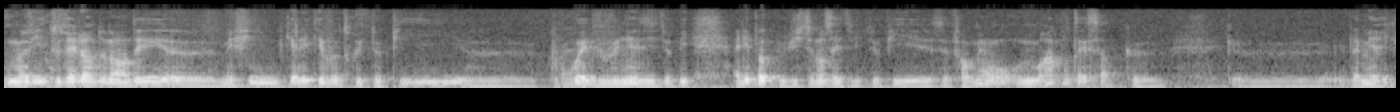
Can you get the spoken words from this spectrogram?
Vous m'aviez tout à l'heure demandé, euh, mais quelle était votre utopie Pourquoi êtes-vous venu à des utopies? À l'époque où justement cette utopie se formait, on nous racontait ça, que que l'Amérique,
